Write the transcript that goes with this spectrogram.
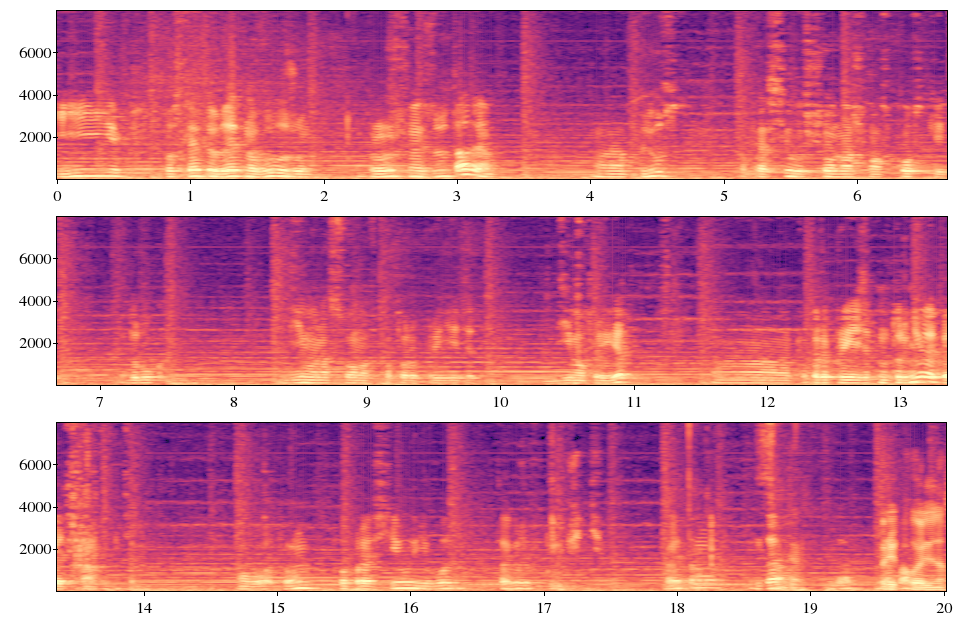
И после этого обязательно выложу промежуточные результаты. Э, плюс попросил еще наш московский друг Дима Насонов, который приедет. Дима, привет. Э, который приедет на турнир опять в Франкфурте. Вот, он попросил его также включить. Поэтому, да, да. Прикольно.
